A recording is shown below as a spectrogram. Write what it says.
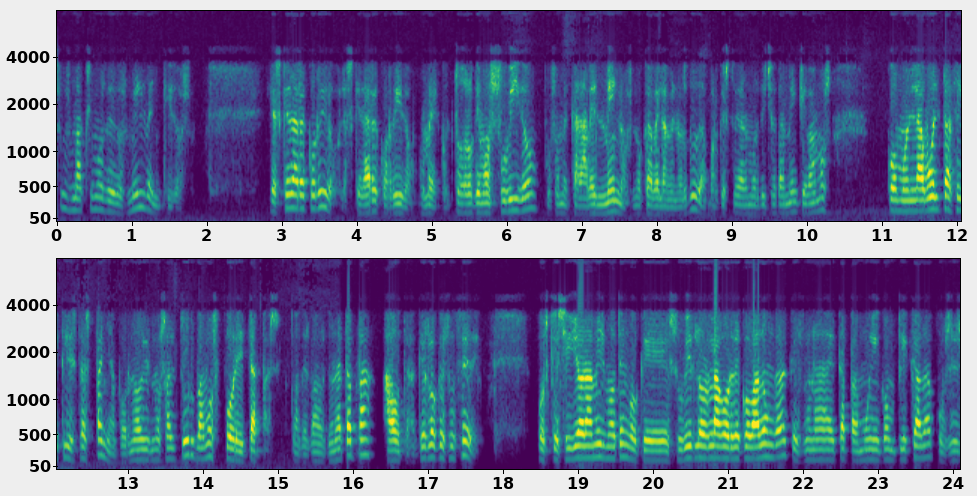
sus máximos de 2022. ¿Les queda recorrido? Les queda recorrido. Hombre, con todo lo que hemos subido, pues hombre, cada vez menos, no cabe la menor duda, porque esto ya hemos dicho también que vamos como en la Vuelta Ciclista a España, por no irnos al Tour, vamos por etapas. Entonces vamos de una etapa a otra. ¿Qué es lo que sucede? Pues que si yo ahora mismo tengo que subir los lagos de Covadonga, que es una etapa muy complicada, pues es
